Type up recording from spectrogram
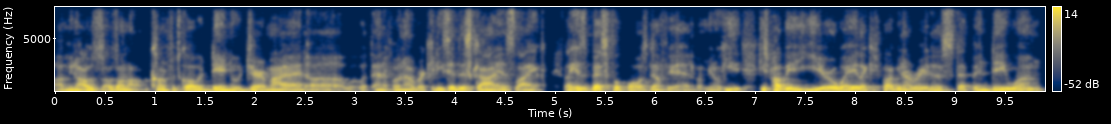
um, you know, I was I was on a conference call with Daniel Jeremiah at, uh, with NFL Network, and he said this guy is like like his best football is definitely ahead of him. You know, he he's probably a year away. Like he's probably not ready to step in day one,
